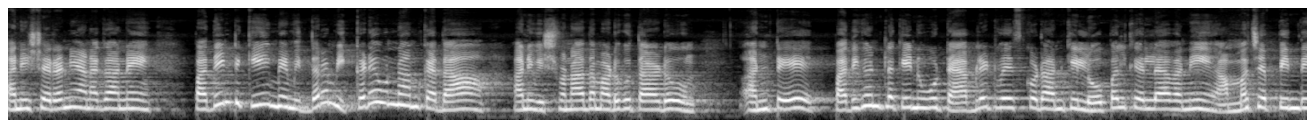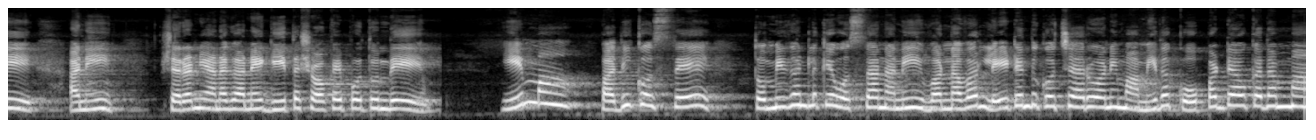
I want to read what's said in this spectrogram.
అని శరణ్య అనగానే పదింటికి మేమిద్దరం ఇక్కడే ఉన్నాం కదా? అని విశ్వనాథం అడుగుతాడు. అంటే పది గంటలకి నువ్వు ట్యాబ్లెట్ వేసుకోవడానికి లోపలికి వెళ్ళావని అమ్మ చెప్పింది అని శరణ్య అనగానే గీత షాక్ అయిపోతుంది ఏమ్మా పదికొస్తే తొమ్మిది గంటలకే వస్తానని వన్ అవర్ లేట్ ఎందుకు వచ్చారు అని మా మీద కోపడ్డావు కదమ్మా?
